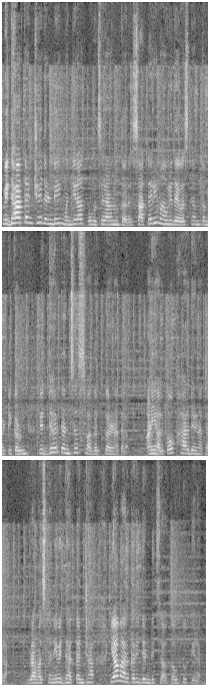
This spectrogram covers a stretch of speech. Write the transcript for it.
विद्यार्थ्यांची दिंडी मंदिरात पोहोचल्यानंतर सातेरी माऊली देवस्थान कमिटीकडून विद्यार्थ्यांचं स्वागत करण्यात आलं आणि अल्पोपहार देण्यात आला. ग्रामस्थांनी विद्यार्थ्यांच्या या वारकरी दिंडीचं कौतुक केलं.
